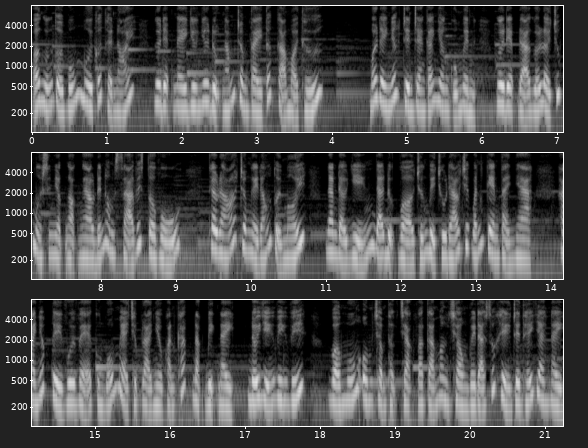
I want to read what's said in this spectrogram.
Ở ngưỡng tuổi 40 có thể nói, người đẹp này dường như được nắm trong tay tất cả mọi thứ. Mới đây nhất trên trang cá nhân của mình, người đẹp đã gửi lời chúc mừng sinh nhật ngọt ngào đến ông xã Victor Vũ. Theo đó, trong ngày đón tuổi mới, nam đạo diễn đã được vợ chuẩn bị chu đáo chiếc bánh kem tại nhà. Hai nhóc tỳ vui vẻ cùng bố mẹ chụp lại nhiều khoảnh khắc đặc biệt này. Nữ diễn viên viết, vợ muốn ôm chồng thật chặt và cảm ơn chồng vì đã xuất hiện trên thế gian này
